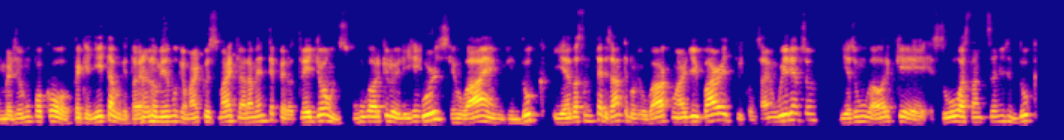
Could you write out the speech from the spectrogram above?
en versión un poco pequeñita, porque todavía no es lo mismo que Marcus Smart, claramente, pero Trey Jones, un jugador que lo elige Spurs, que jugaba en, en Duke, y es bastante interesante porque jugaba con RJ Barrett y con Simon Williamson, y es un jugador que estuvo bastantes años en Duke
